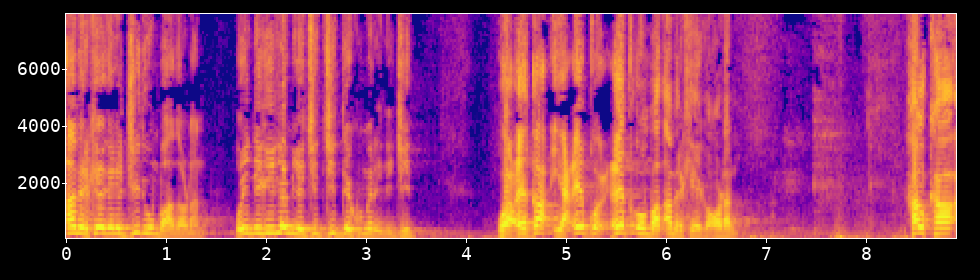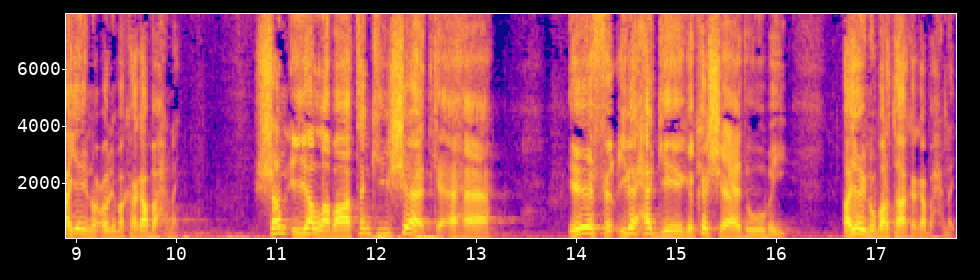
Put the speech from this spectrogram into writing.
Amarkeegana jidun baad odhan. Waynagii lam yejid jidda ku marayna jid. Waa ciqa yaciqu ciq un baad amarkeega odhan. Halkaa ayaynu culima kaga baxnay shan iyo labaatankii shaadka ahaa ee ficilo xaggeega ka shaadoobay ayaynu bartaa kaga baxnay.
